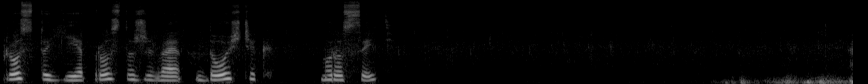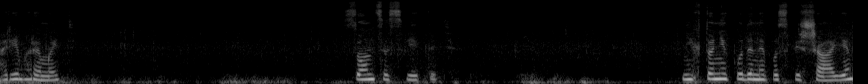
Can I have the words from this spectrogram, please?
просто є, просто живе. Дощик моросить. Грім гримить. Сонце світить. Ніхто нікуди не поспішає.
